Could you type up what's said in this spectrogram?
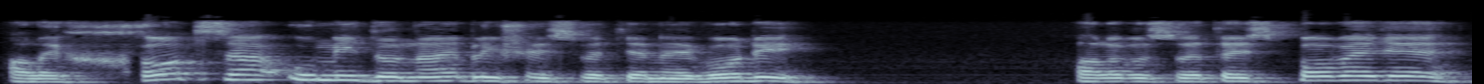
ale chod sa umyť do najbližšej svetenej vody, alebo svetej spovede,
